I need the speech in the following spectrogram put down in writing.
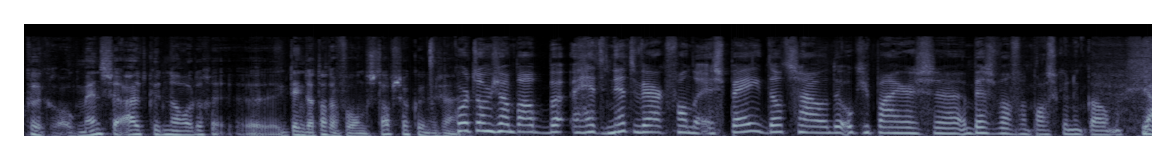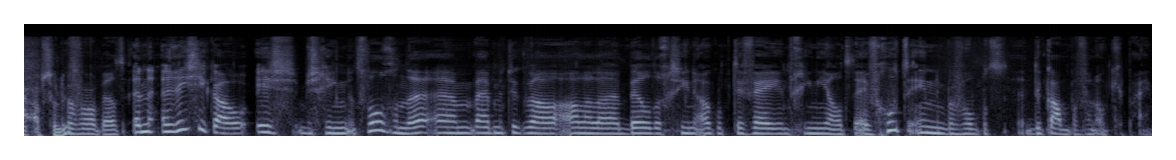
makkelijker ook mensen uit kunt nodigen. Eh, ik denk dat dat een volgende stap zou kunnen zijn. Kortom, Jean-Paul, het netwerk van de SP... dat zou de occupiers eh, best wel van pas kunnen komen. Ja, absoluut. Bijvoorbeeld. Een risico is misschien het volgende. Ehm, we hebben natuurlijk wel allerlei beelden gezien, ook op tv... en het ging niet altijd even goed in bijvoorbeeld de kampen van Occupy.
